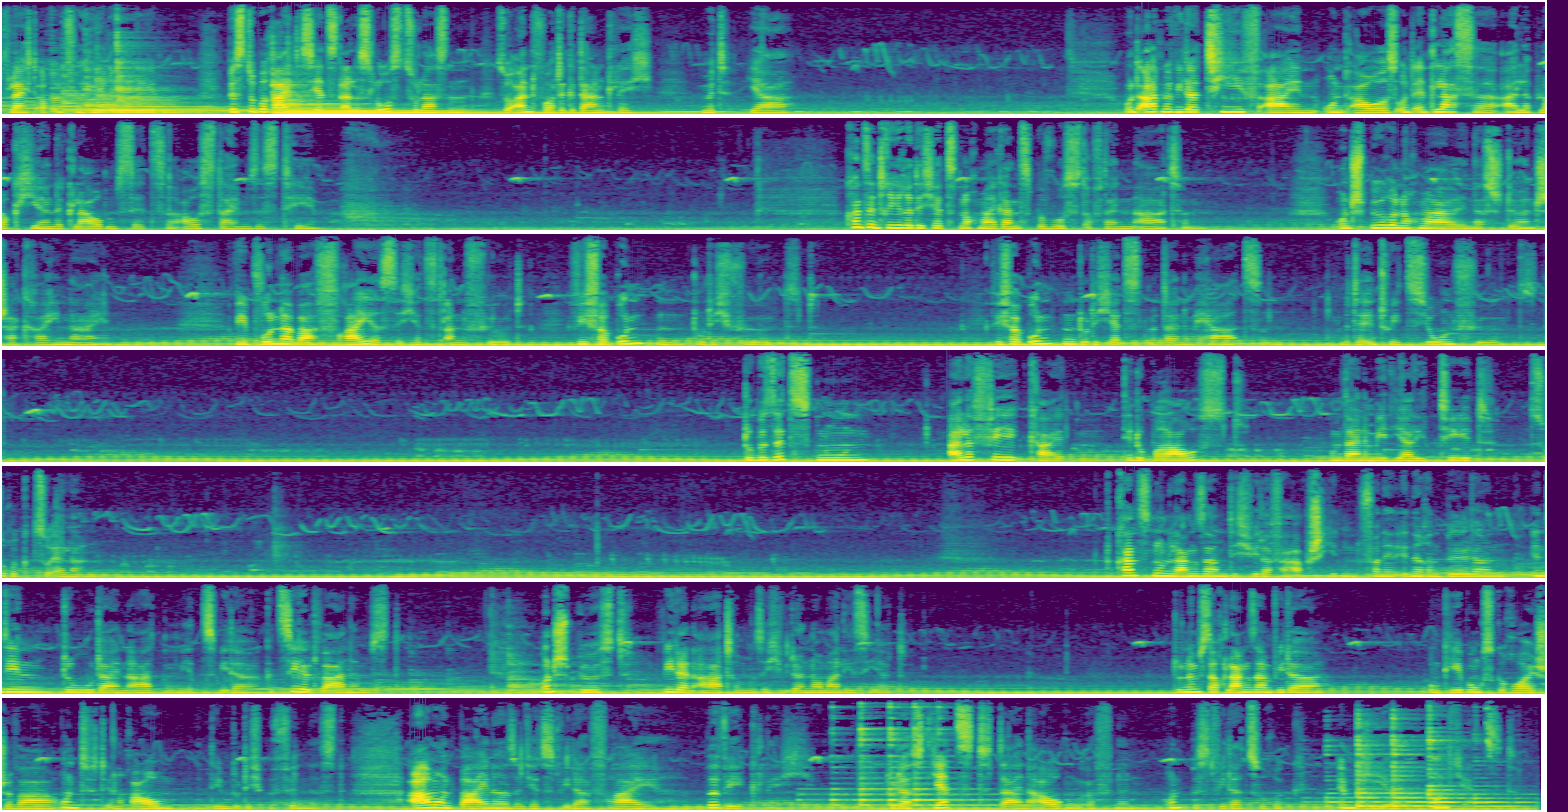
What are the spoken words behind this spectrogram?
vielleicht auch im vorherigen Leben. Bist du bereit, es jetzt alles loszulassen? So antworte gedanklich mit Ja. Und atme wieder tief ein und aus und entlasse alle blockierende Glaubenssätze aus deinem System. Konzentriere dich jetzt nochmal ganz bewusst auf deinen Atem und spüre nochmal in das Stirnchakra hinein, wie wunderbar frei es sich jetzt anfühlt, wie verbunden du dich fühlst, wie verbunden du dich jetzt mit deinem Herzen und mit der Intuition fühlst. Du besitzt nun alle Fähigkeiten, die du brauchst, um deine Medialität zurückzuerlangen. Du kannst nun langsam dich wieder verabschieden von den inneren Bildern, in denen du deinen Atem jetzt wieder gezielt wahrnimmst und spürst, wie dein Atem sich wieder normalisiert. Du nimmst auch langsam wieder Umgebungsgeräusche wahr und den Raum, in dem du dich befindest. Arme und Beine sind jetzt wieder frei, beweglich. Du darfst jetzt deine Augen öffnen und bist wieder zurück im Hier und Jetzt.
